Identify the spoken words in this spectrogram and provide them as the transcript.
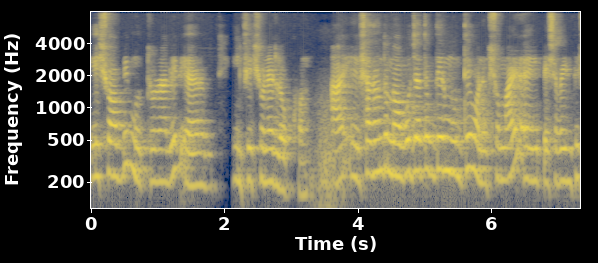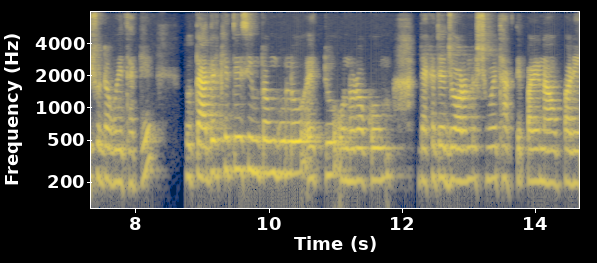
এই সবই মূত্রনালীর ইনফেকশনের লক্ষণ। আর সাধারণত নবজাতকদের মধ্যেও অনেক সময় এই পেশাবের ইনফেকশনটা হয়ে থাকে। তো তাদের ক্ষেত্রে সিমটমগুলো একটু অন্যরকম। দেখা যায় জ্বর অনেক সময় থাকতে পারে, নাও পারে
